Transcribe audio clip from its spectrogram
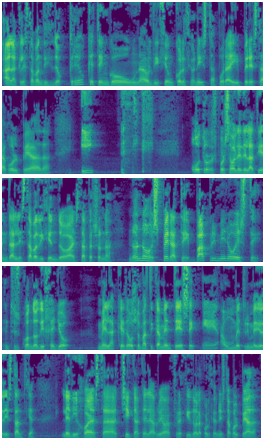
A la que le estaban diciendo, creo que tengo una edición coleccionista por ahí, pero está golpeada. Y otro responsable de la tienda le estaba diciendo a esta persona, no, no, espérate, va primero este. Entonces cuando dije yo, me la quedo automáticamente ese eh, a un metro y medio de distancia, le dijo a esta chica que le habría ofrecido la coleccionista golpeada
